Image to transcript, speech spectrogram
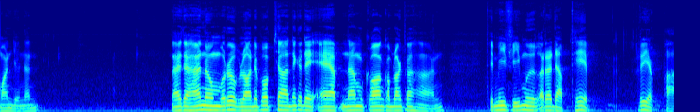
มันอยู่นั้นนายทหารนมรูปหล่อในภพชาตินี้ก็ได้แอบนำกองกำลังทหาร ที่มีฝีมือระดับเทพ เรียกป๋า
